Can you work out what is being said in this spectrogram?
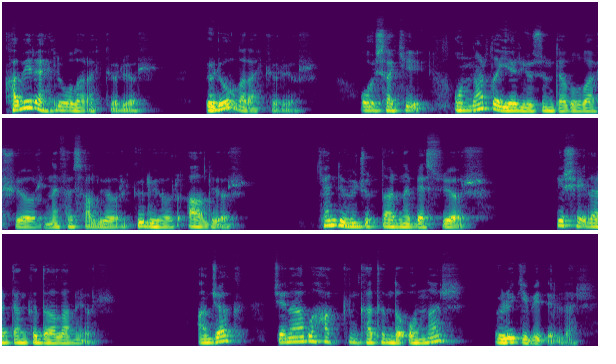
kabir ehli olarak görüyor. Ölü olarak görüyor. Oysa ki onlar da yeryüzünde dolaşıyor, nefes alıyor, gülüyor, ağlıyor. Kendi vücutlarını besliyor. Bir şeylerden gıdalanıyor. Ancak Cenab-ı Hakk'ın katında onlar ölü gibidirler.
